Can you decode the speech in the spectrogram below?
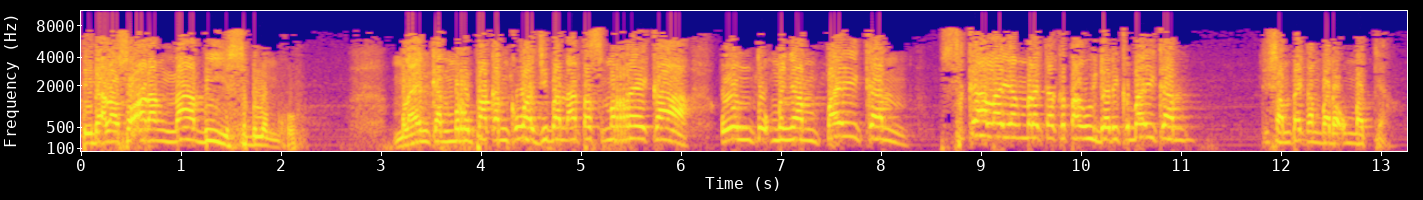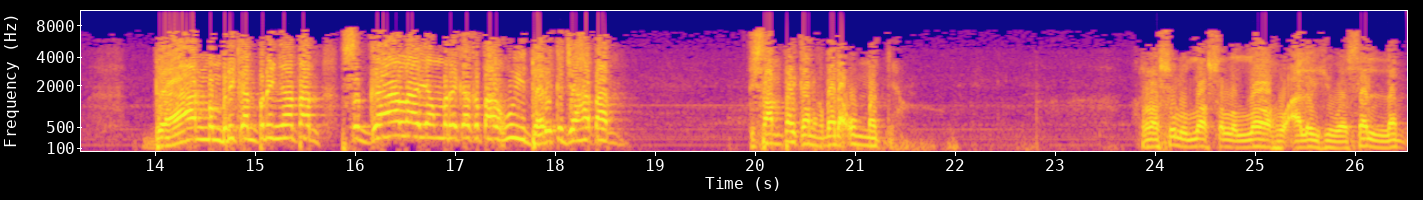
tidaklah seorang nabi sebelumku melainkan merupakan kewajiban atas mereka untuk menyampaikan skala yang mereka ketahui dari kebaikan disampaikan pada umatnya. Dan memberikan peringatan segala yang mereka ketahui dari kejahatan disampaikan kepada umatnya Rasulullah sallallahu alaihi wasallam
